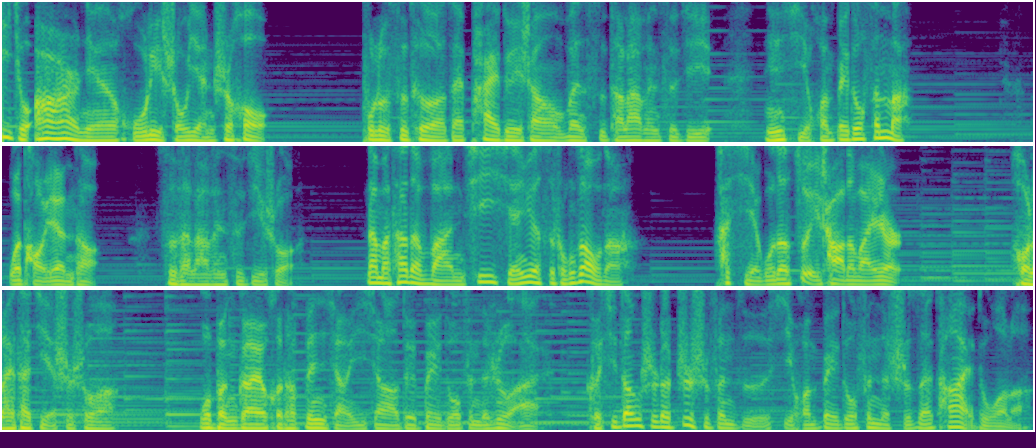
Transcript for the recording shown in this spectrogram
一九二二年狐狸首演之后，普鲁斯特在派对上问斯特拉文斯基：“您喜欢贝多芬吗？”“我讨厌他。”斯特拉文斯基说。“那么他的晚期弦乐四重奏呢？他写过的最差的玩意儿。”后来他解释说：“我本该和他分享一下对贝多芬的热爱，可惜当时的知识分子喜欢贝多芬的实在太多了。”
